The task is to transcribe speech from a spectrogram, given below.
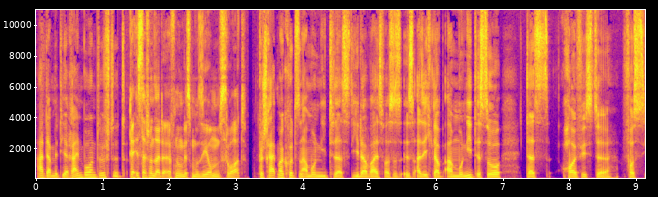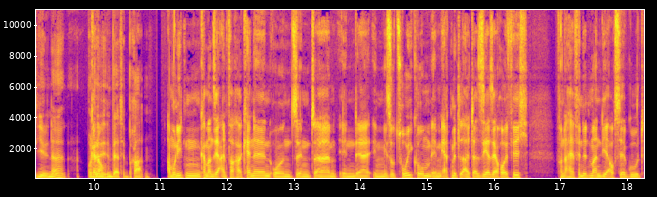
Ah, damit ihr reinbohren dürftet? Der ist da schon seit der Eröffnung des Museums dort. Beschreib mal kurz ein Ammonit, dass jeder weiß, was es ist. Also ich glaube, Ammonit ist so das häufigste Fossil, ne? Unter genau. den Invertebraten. Ammoniten kann man sehr einfach erkennen und sind ähm, in der, im Mesozoikum, im Erdmittelalter sehr, sehr häufig. Von daher findet man die auch sehr gut.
